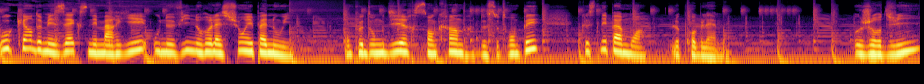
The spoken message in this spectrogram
Aucun de mes ex n'est marié ou ne vit une relation épanouie. On peut donc dire, sans craindre de se tromper, que ce n'est pas moi le problème. Aujourd'hui,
